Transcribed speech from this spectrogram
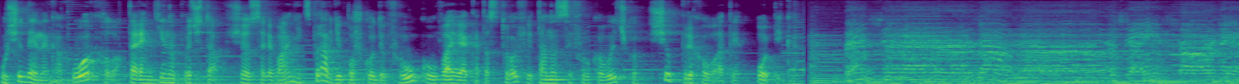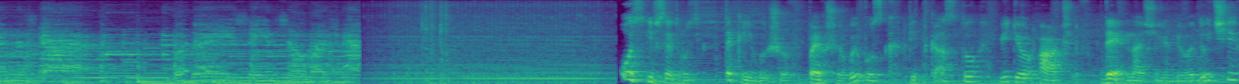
У щоденниках Ворхола Тарантіно прочитав, що Салівані справді пошкодив руку в авіакатастрофі та носив рукавичку, щоб приховати опіки. Ось і все, друзі. Такий вийшов перший випуск підкасту Video Archive, де наші любі ведучі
